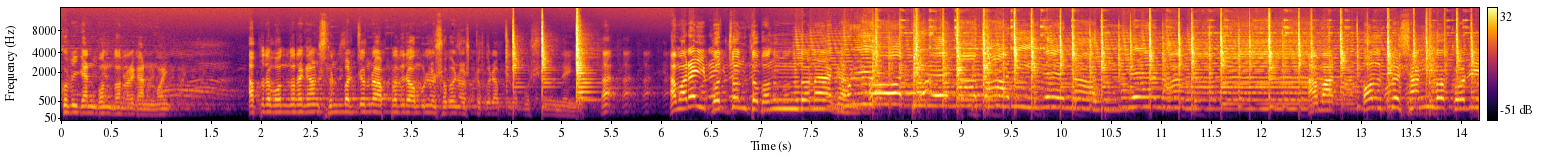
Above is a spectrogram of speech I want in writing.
কবি গান বন্দনার গান নয়। আপনারা বন্দনার গান শুনবার জন্য আপনাদের অমূল্য সময় নষ্ট করে আপনাদের বসেও নেই। হ্যাঁ? আমার এই পর্যন্ত বন্দনা গান। আমার অল্প সাঙ্গ করি।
